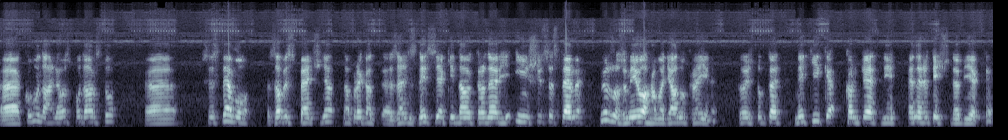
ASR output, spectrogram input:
е, комунальне господарство, е, систему забезпечення, наприклад, е, залізниці, які на електроенергії, інші системи, ну зрозуміло громадян України. Тобто, тобто не тільки конкретні енергетичні об'єкти,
